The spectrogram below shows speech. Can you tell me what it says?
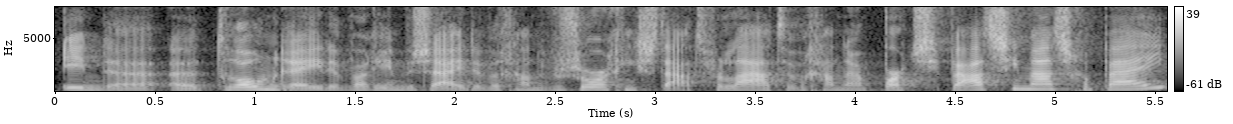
in de uh, troonrede waarin we zeiden we gaan de verzorgingsstaat verlaten, we gaan naar een participatiemaatschappij.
